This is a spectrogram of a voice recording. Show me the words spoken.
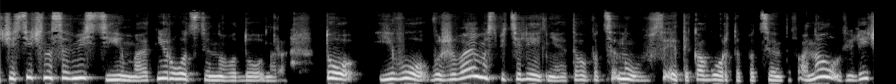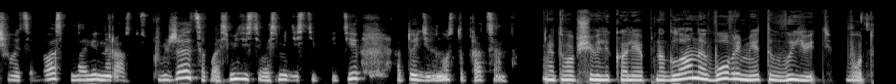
частично совместимого, от неродственного донора, то его выживаемость пятилетняя этого пациента, ну, этой когорты пациентов, она увеличивается в два с половиной раза, то есть приближается к 80-85, а то и 90 процентов. Это вообще великолепно. Главное вовремя это выявить. Вот.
